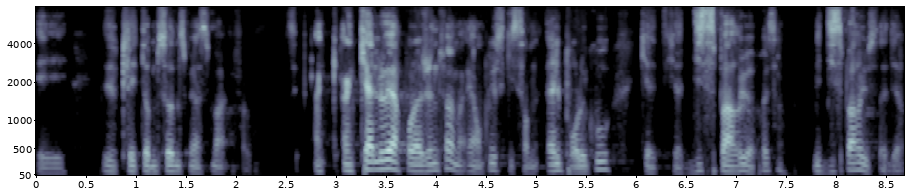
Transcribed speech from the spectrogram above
Et Clay Thompson se met à se c'est un, calvaire pour la jeune femme. Et en plus, qui elle, pour le coup, qui a, disparu après ça. Mais disparu, c'est-à-dire.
